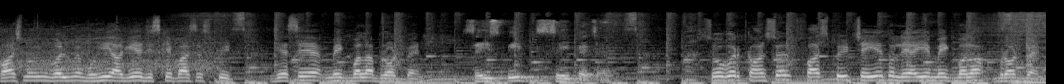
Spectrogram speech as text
फास्ट मूविंग वर्ल्ड में वही आगे है जिसके पास है स्पीड जैसे मेकबाला ब्रॉडबैंड सही स्पीड सही पहचान। सो अगर कांस्टेंट फास्ट स्पीड चाहिए तो ले आइए मेकबाला ब्रॉडबैंड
